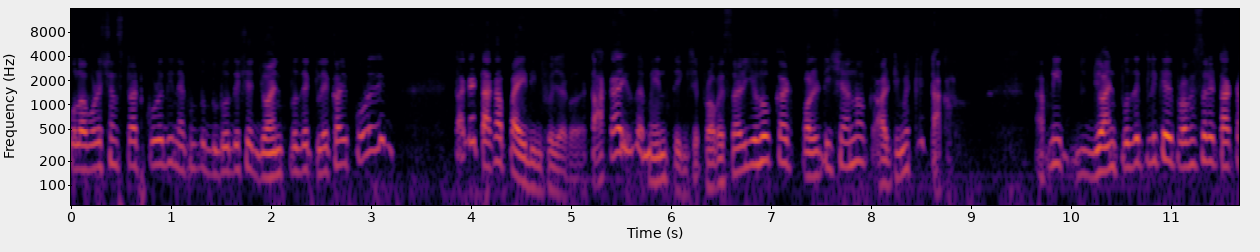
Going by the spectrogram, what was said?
কোলাবোরেশন স্টার্ট করে দিন। এখন তো দুটো দেশের জয়েন্ট প্রজেক্ট লেখা হয়, করে দিন। তাকে টাকা পাইয়ে দিন সোজা কথা টাকা ইজ দ্য মেন থিং সে প্রফেসরই হোক আর পলিটিশিয়ান হোক আলটিমেটলি টাকা। আপনি জয়েন্ট প্রজেক্ট লিখে প্রফেসরের টাকা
